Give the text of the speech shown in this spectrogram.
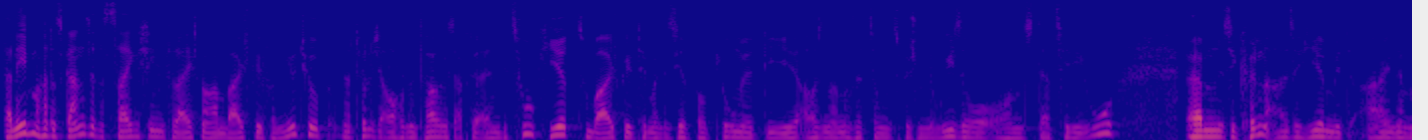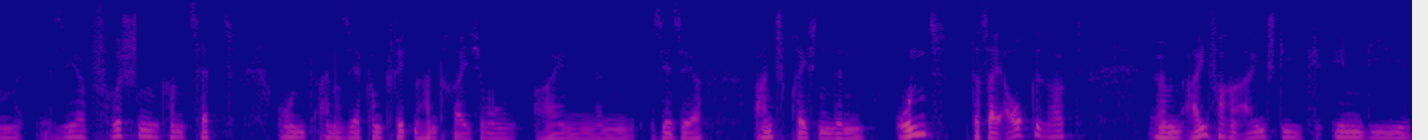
Daneben hat das Ganze, das zeige ich Ihnen vielleicht noch am Beispiel von YouTube, natürlich auch einen tagesaktuellen Bezug. Hier zum Beispiel thematisiert Bob Blume die Auseinandersetzungen zwischen Rezo und der CDU. Ähm, Sie können also hier mit einem sehr frischen Konzept und einer sehr konkreten Handreichung einen sehr, sehr ansprechenden und, das sei auch gesagt, ähm, einfachen Einstieg in die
